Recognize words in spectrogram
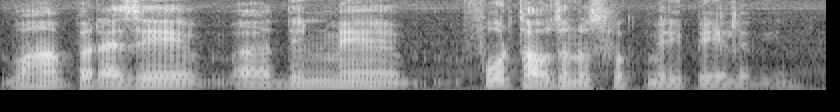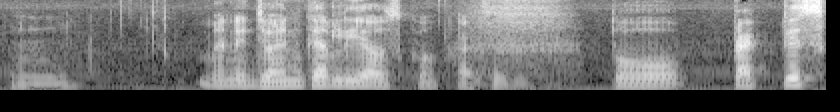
وہاں پر ایز اے دن میں فور تھاؤزینڈ اس وقت میری پے لگی۔ میں نے جوائن کر لیا اس کو۔ اچھا جی۔ تو پریکٹس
